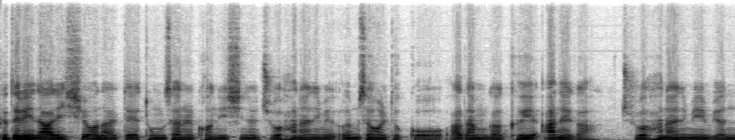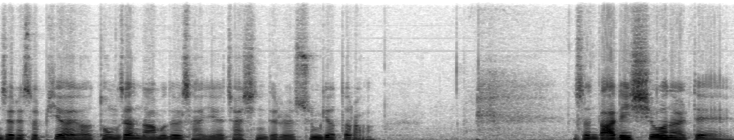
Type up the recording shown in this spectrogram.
그들이 날이 시원할 때 동산을 거니시는 주 하나님의 음성을 듣고 아담과 그의 아내가 주 하나님의 면전에서 피하여 동산 나무들 사이에 자신들을 숨겼더라. 그래서 날이 시원할 때,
